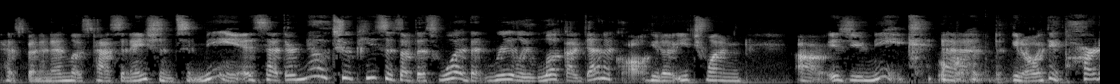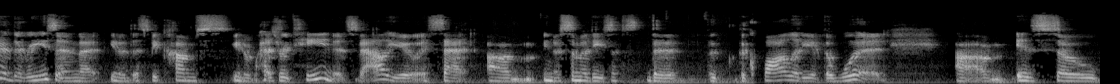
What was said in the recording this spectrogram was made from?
has been an endless fascination to me is that there are no two pieces of this wood that really look identical. You know, each one uh, is unique. And, you know, I think part of the reason that, you know, this becomes, you know, has retained its value is that, um, you know, some of these, the, the, the quality of the wood um, is so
